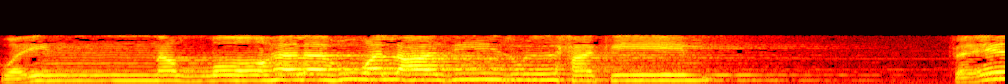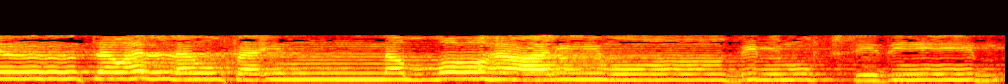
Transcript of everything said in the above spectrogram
وإن الله لهو العزيز الحكيم فإن تولوا فإن الله عليم بالمفسدين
